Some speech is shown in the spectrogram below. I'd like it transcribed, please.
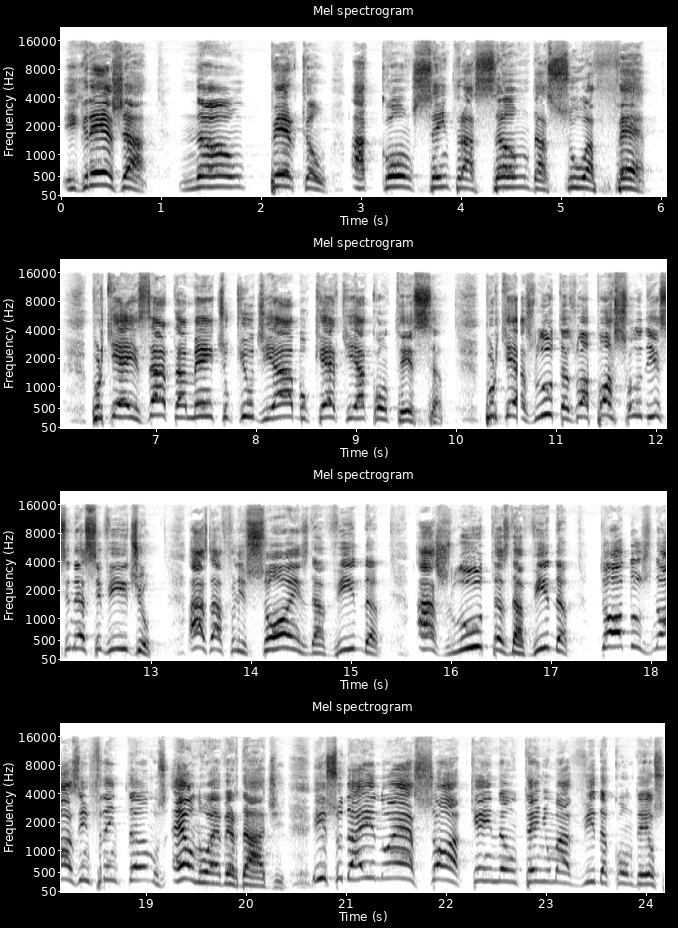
Igreja, não percam a concentração da sua fé. Porque é exatamente o que o diabo quer que aconteça. Porque as lutas, o apóstolo disse nesse vídeo, as aflições da vida, as lutas da vida, todos nós enfrentamos, é ou não é verdade? Isso daí não é só quem não tem uma vida com Deus,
